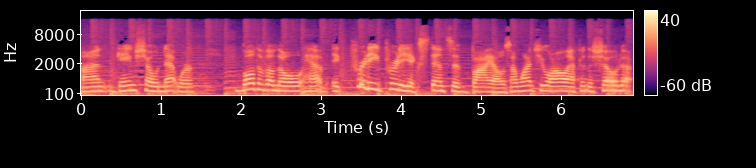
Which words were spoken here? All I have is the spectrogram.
on Game Show Network. Both of them, though, have a pretty, pretty extensive bios. I want you all, after the show, to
